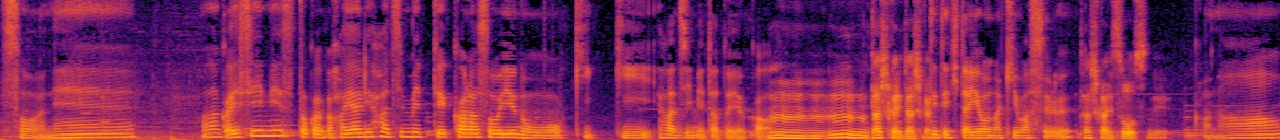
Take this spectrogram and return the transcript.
そうね。まあなんか SNS とかが流行り始めてからそういうのを聞き始めたというか、うんうんうんうん確かに確かに。出てきたような気はする。確かにそうですね。かな。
